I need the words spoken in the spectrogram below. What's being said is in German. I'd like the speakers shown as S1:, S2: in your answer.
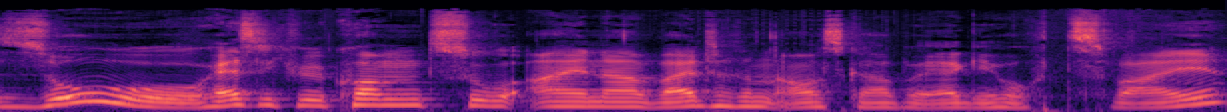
S1: So, herzlich willkommen zu einer weiteren Ausgabe RG hoch 2.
